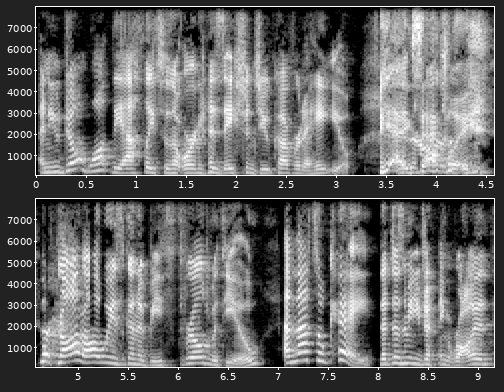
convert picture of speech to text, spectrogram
And you don't want the athletes and the organizations you cover to hate you. Yeah, they're exactly. Not, they're not always going to be thrilled with you. And that's okay. That doesn't mean you've done anything wrong. And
